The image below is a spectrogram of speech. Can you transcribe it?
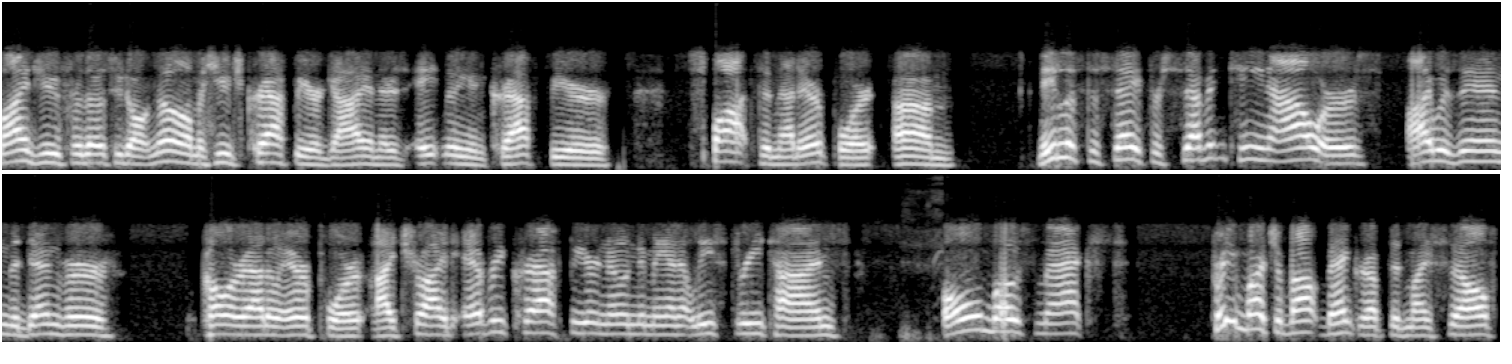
mind you, for those who don't know, I'm a huge craft beer guy, and there's eight million craft beer spots in that airport. Um, needless to say, for 17 hours, I was in the Denver, Colorado airport. I tried every craft beer known to man at least three times, almost maxed, pretty much about bankrupted myself.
